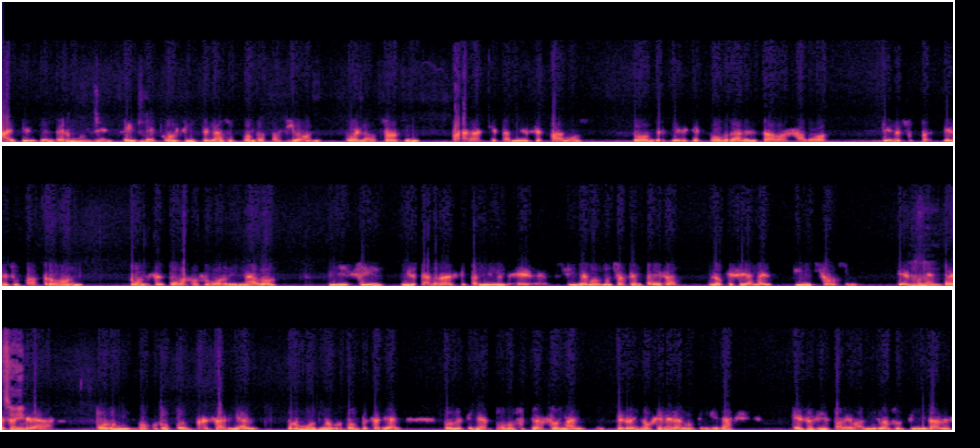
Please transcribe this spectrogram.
hay que entender muy bien en qué consiste la subcontratación o el outsourcing para que también sepamos dónde tiene que cobrar el trabajador, tiene su, tiene su patrón, dónde está el trabajo subordinado, y sí, y la verdad es que también eh, si vemos muchas empresas, lo que se llama el insourcing, que es una empresa creada por un mismo grupo empresarial, por un mismo grupo empresarial, donde tiene a todo su personal, pero ahí no generan utilidades. Eso sí es para evadir las utilidades.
